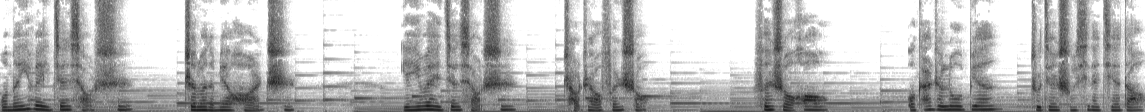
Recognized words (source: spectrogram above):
我们因为一件小事，争论的面红耳赤，也因为一件小事，吵着要分手。分手后，我看着路边逐渐熟悉的街道。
